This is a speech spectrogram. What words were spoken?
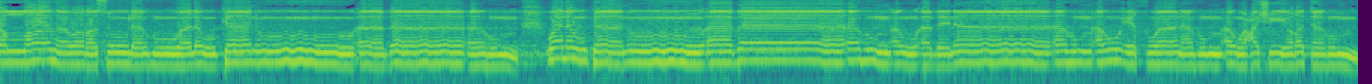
الله ورسوله ولو كانوا آباءهم ولو كانوا آباءهم أو أبناءهم أو إخوانهم أو عشيرتهم.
